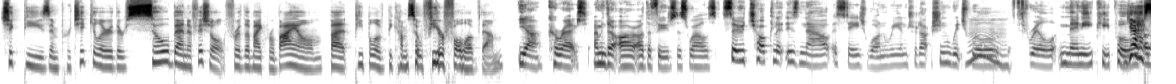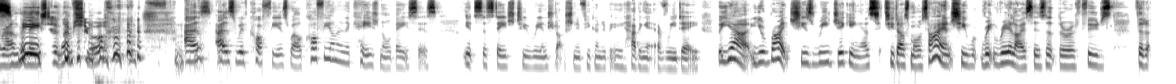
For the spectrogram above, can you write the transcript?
chickpeas in particular, they're so beneficial for the microbiome, but people have become so fearful of them. Yeah, correct. I mean, there are other foods as well. So, chocolate is now a stage one reintroduction, which mm. will thrill many people yes, around me. the nation, I'm sure. as as with coffee as well, coffee on an occasional basis it's a stage two reintroduction if you're going to be having it every day. But yeah, you're right. She's rejigging as she does more science. She re- realizes that there are foods that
